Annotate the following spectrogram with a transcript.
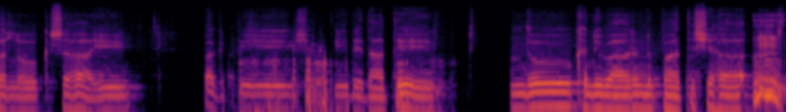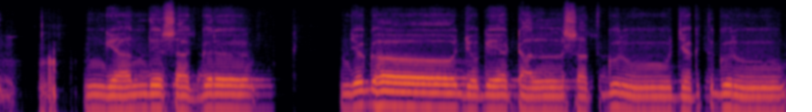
ਪਰਲੋਕ ਸਹਾਈ, ਭਗਤੀ ਸ਼ਕਤੀ ਦੇ ਦਾਤੇ, ਦੁਖ ਨਿਵਾਰਨ ਪਾਤਸ਼ਾਹ, ਗਿਆਨ ਦੇ ਸਾਗਰ, ਜੁਗੋ ਜੁਗ ਅਟਲ ਸਤਿਗੁਰੂ, ਜਗਤ ਗੁਰੂ,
